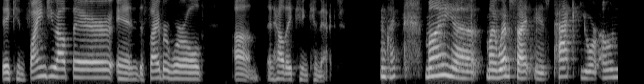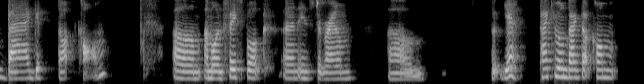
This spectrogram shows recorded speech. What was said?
they can find you out there in the cyber world um, and how they can connect. Okay, my uh, my website is packyourownbag.com. Um, I'm on Facebook and Instagram. Um, but yeah, packyourownbag.com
